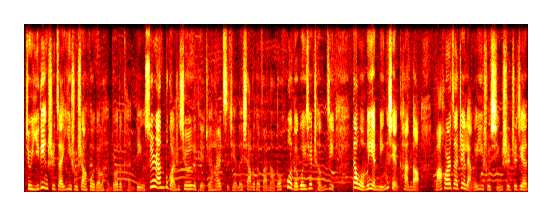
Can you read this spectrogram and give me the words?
就一定是在艺术上获得了很多的肯定。虽然不管是《羞羞的铁拳》还是此前的《夏洛特烦恼》都获得过一些成绩，但我们也明显看到麻花在这两个艺术形式之间。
